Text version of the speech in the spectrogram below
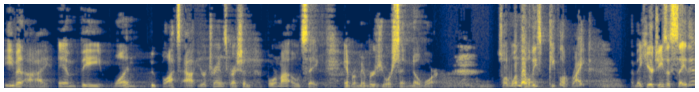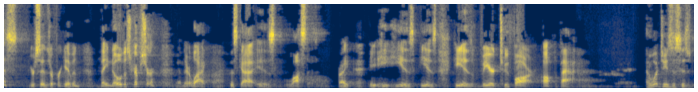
even I, am the one who blots out your transgression for my own sake and remembers your sin no more. So on one level, these people are right. And they hear Jesus say this, your sins are forgiven. They know the scripture and they're like, this guy is lost it, right? He, he, he is, he is, he is veered too far off the path. And what Jesus is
